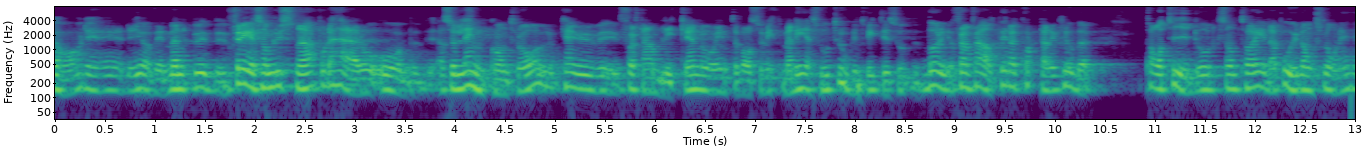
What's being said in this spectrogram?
Ja, det, det gör vi. Men eh, för er som lyssnar på det här och, och alltså längdkontroll kan ju i första anblicken då inte vara så viktigt. Men det är så otroligt viktigt. Så börja framförallt på era kortare klubbor. Ta tid och liksom ta reda på hur långt slår ni.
